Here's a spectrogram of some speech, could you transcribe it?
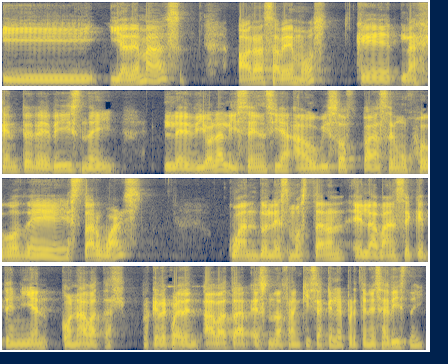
Y, y además, ahora sabemos que la gente de Disney le dio la licencia a Ubisoft para hacer un juego de Star Wars cuando les mostraron el avance que tenían con Avatar. Porque recuerden, Avatar es una franquicia que le pertenece a Disney,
